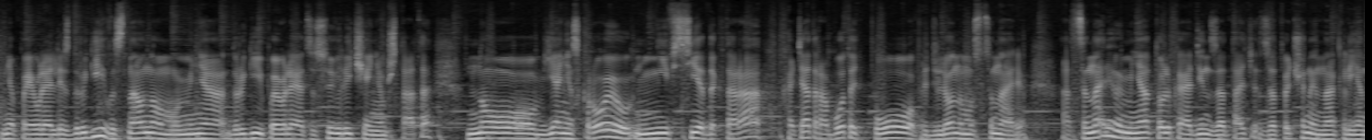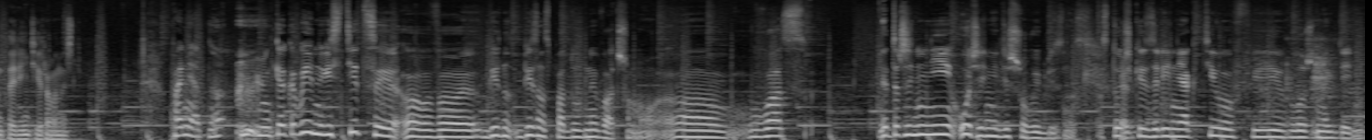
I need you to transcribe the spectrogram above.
у меня появлялись другие. В основном у меня другие появляются с увеличением штата, но я не скрою, не все доктора хотят работать по определенному сценарию. А сценарий у меня только один заточенный на клиентоориентированность. Понятно. Каковы инвестиции э, в бизнес, подобный вашему? Э, у вас это же не очень недешевый бизнес с точки это, зрения активов и вложенных денег.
